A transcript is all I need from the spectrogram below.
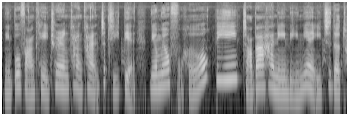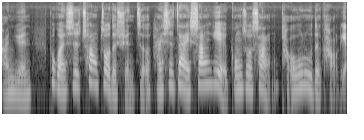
你不妨可以确认看看这几点你有没有符合哦。第一，找到和你理念一致的团员。不管是创作的选择，还是在商业工作上投入的考量，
